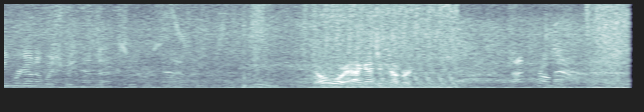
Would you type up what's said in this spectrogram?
think we're gonna wish we had that super slash. Don't worry, I got you covered. That's trouble.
